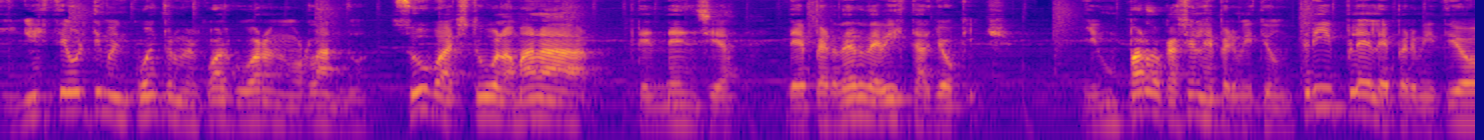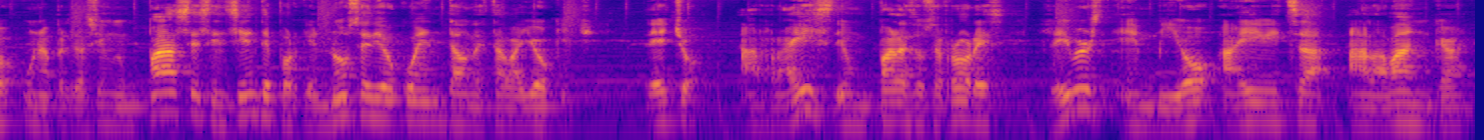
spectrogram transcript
en este último encuentro en el cual jugaron en Orlando, Zubac tuvo la mala tendencia de perder de vista a Jokic. Y en un par de ocasiones le permitió un triple, le permitió una apreciación de un pase, sencillamente porque no se dio cuenta dónde estaba Jokic. De hecho, a raíz de un par de esos errores, Rivers envió a Ibiza a la banca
